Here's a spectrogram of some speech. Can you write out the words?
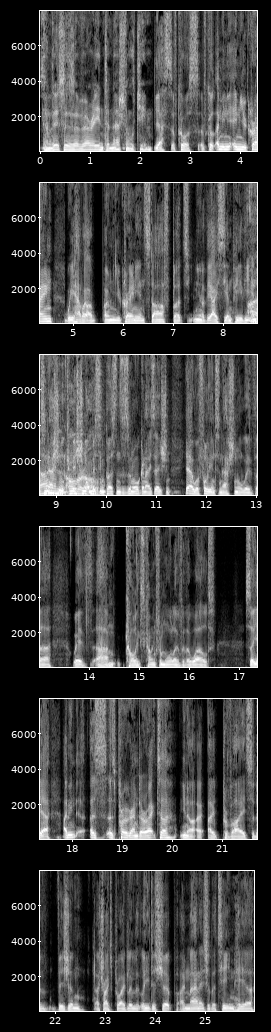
So, and this is a very international team. Yes, of course. Of course. I mean, in Ukraine, we have our own Ukrainian staff, but, you know, the ICMP, the International I mean, Commission overall. on Missing Persons as an organization, yeah, we're fully international with, uh, with um, colleagues coming from all over the world. So yeah, I mean, as as program director, you know, I, I provide sort of vision. I try to provide leadership. I manage the team here,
